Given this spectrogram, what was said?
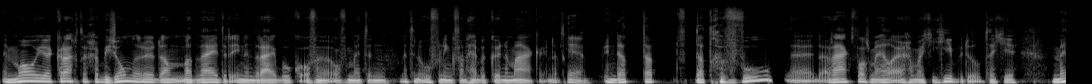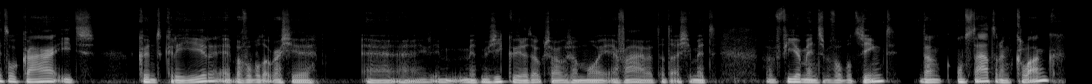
en mooier, krachtiger, bijzonderer dan wat wij er in een draaiboek of, een, of met, een, met een oefening van hebben kunnen maken. En dat en dat, dat, dat gevoel eh, dat raakt volgens mij heel erg aan wat je hier bedoelt. Dat je met elkaar iets kunt creëren. Eh, bijvoorbeeld ook als je eh, met muziek kun je dat ook zo, zo mooi ervaren. Dat als je met vier mensen bijvoorbeeld zingt, dan ontstaat er een klank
